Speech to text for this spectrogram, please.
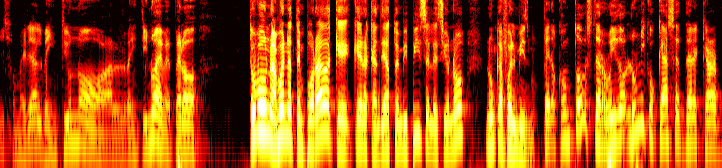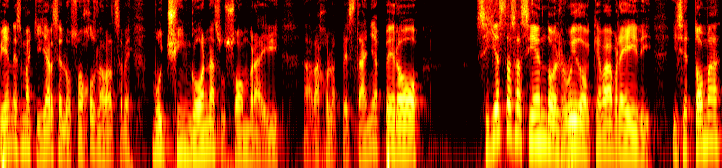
Hijo, me iría al 21 al 29, pero Tuvo una buena temporada que, que era candidato a MVP, se lesionó, nunca fue el mismo. Pero con todo este ruido, lo único que hace Derek Carr bien es maquillarse los ojos. La verdad se ve muy chingona su sombra ahí abajo la pestaña. Pero si ya estás haciendo el ruido que va Brady y se toma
